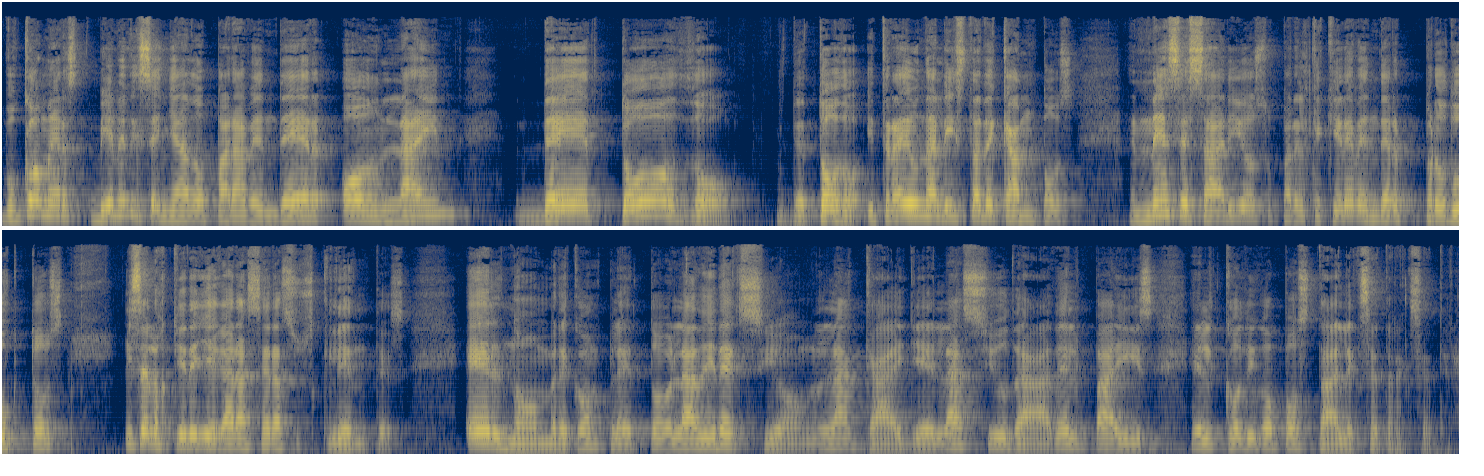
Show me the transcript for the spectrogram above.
WooCommerce viene diseñado para vender online de todo, de todo, y trae una lista de campos necesarios para el que quiere vender productos y se los quiere llegar a hacer a sus clientes. El nombre completo, la dirección, la calle, la ciudad, el país, el código postal, etcétera, etcétera.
